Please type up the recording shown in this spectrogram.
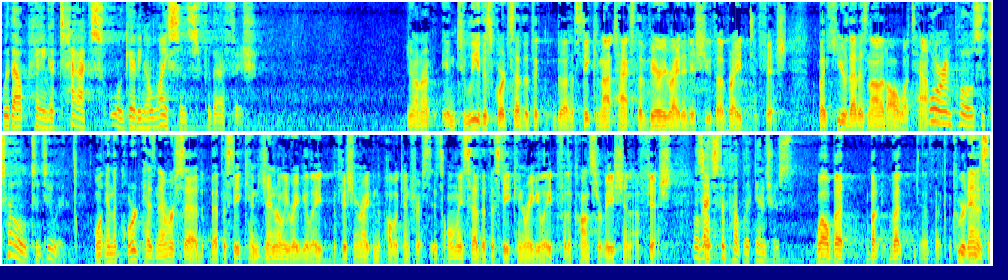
without paying a tax or getting a license for that fish. Your Honor, in Tulee, this court said that the, the state could not tax the very right at issue, the right to fish. But here, that is not at all what's happening. Or impose a toll to do it. Well, and the court has never said that the state can generally regulate the fishing right in the public interest. It's only said that the state can regulate for the conservation of fish. Well, so, that's the public interest. Well, but but but uh, Cougar Den is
